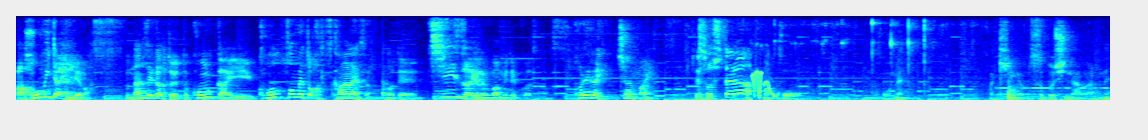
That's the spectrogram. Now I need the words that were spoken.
アホみたいに入れます。なぜかというと今回コンソメとか使わないんですよ。なのでチーズだけのうまみで加えます。これがいっちゃうまいんです。でそしたら、まあ、こうこうね、まあ、金を潰しながらね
